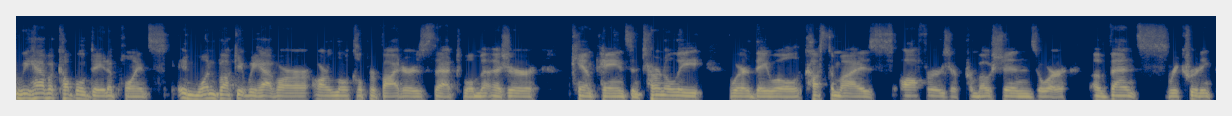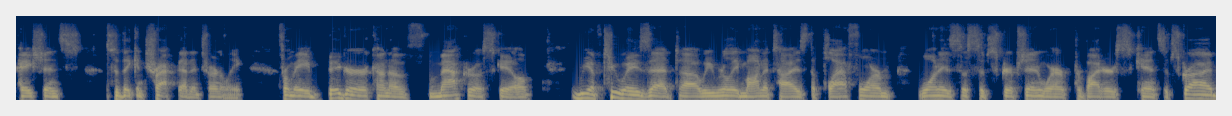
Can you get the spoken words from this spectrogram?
We have a couple data points. In one bucket, we have our, our local providers that will measure campaigns internally where they will customize offers or promotions or events, recruiting patients, so they can track that internally. From a bigger kind of macro scale, we have two ways that uh, we really monetize the platform. One is a subscription where providers can subscribe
